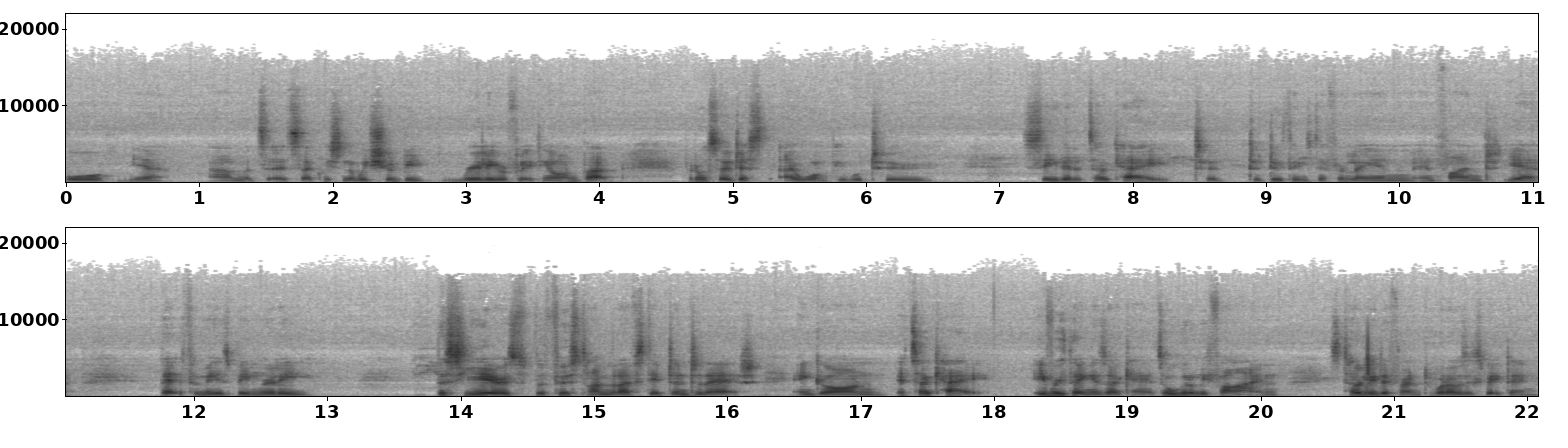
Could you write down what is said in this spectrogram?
or yeah, um, it's it's a question that we should be really reflecting on. But but also just I want people to see that it's okay to, to do things differently and, and find yeah, that for me has been really. This year is the first time that I've stepped into that and gone. It's okay. Everything is okay. It's all going to be fine. It's totally different to what I was expecting,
